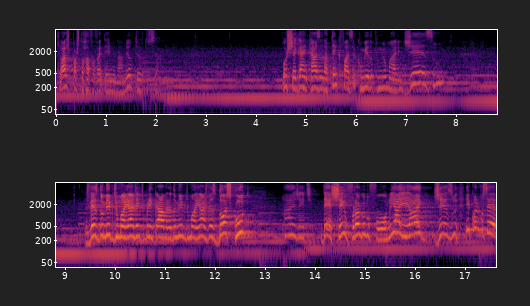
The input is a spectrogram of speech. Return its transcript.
Que horas que o pastor Rafa vai terminar? Meu Deus do céu. Vou chegar em casa, ainda tem que fazer comida para o meu marido. Jesus. Às vezes domingo de manhã a gente brincava, né? Domingo de manhã, às vezes dois cultos. Ai, gente, deixei o frango no forno. E aí, ai, Jesus. E quando você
